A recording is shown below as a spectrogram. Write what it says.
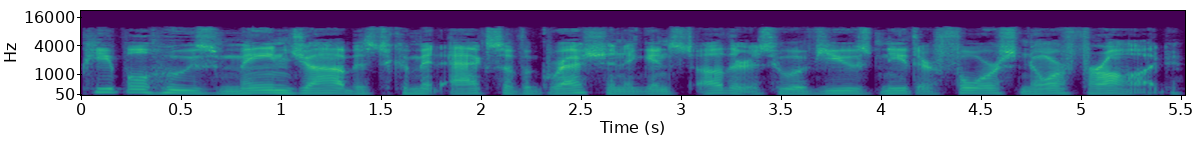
people whose main job is to commit acts of aggression against others who have used neither force nor fraud,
